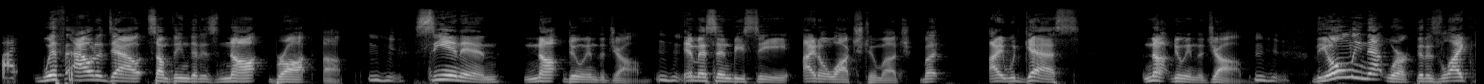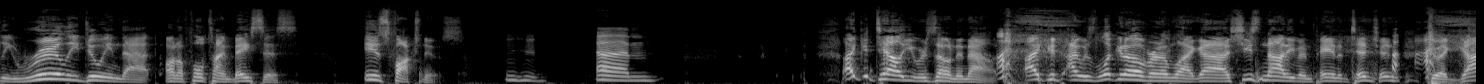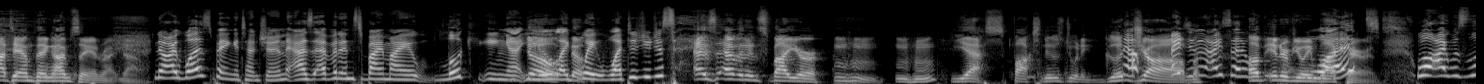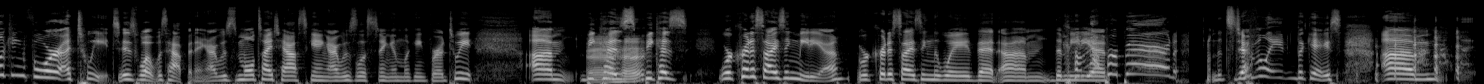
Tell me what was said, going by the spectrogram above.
Bye. Without a doubt, something that is not brought up. Mm-hmm. CNN not doing the job. Mhm. MSNBC, I don't watch too much, but I would guess not doing the job. Mm-hmm. The only network that is likely really doing that on a full time basis is Fox News. Mm-hmm. Um, I could tell you were zoning out. I could. I was looking over and I'm like, ah, she's not even paying attention to a goddamn thing I'm saying right now. no, I was paying attention, as evidenced by my looking at No, you. Like, no. wait, what did you just say? As evidenced by your mm-hmm, mm-hmm. Yes, Fox News doing a good No, job I didn't. I said of interviewing what? black parents. Well, I was looking for a tweet. Is what was happening. I was multitasking. I was listening and looking for a tweet. Um, because Uh-huh. because we're criticizing media. We're criticizing the way that um the media prepared. That's definitely the case. Um,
